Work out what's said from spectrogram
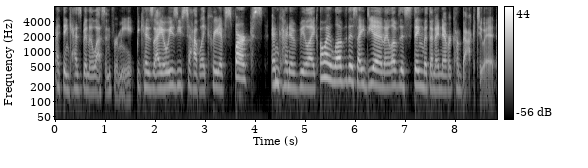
I think has been a lesson for me because I always used to have like creative sparks and kind of be like, oh, I love this idea and I love this thing, but then I never come back to it.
